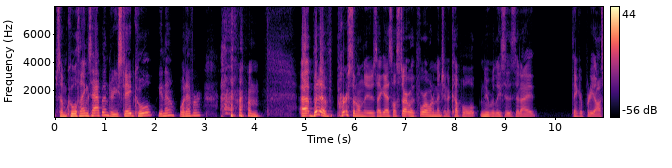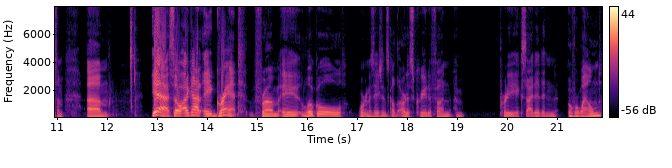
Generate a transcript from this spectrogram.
some cool things happened or you stayed cool, you know, whatever. um, a bit of personal news, I guess. I'll start with before I want to mention a couple new releases that I think are pretty awesome. Um, yeah, so I got a grant from a local organization. It's called the Artist Creative Fund. I'm pretty excited and overwhelmed.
